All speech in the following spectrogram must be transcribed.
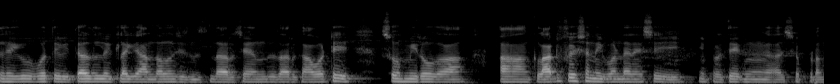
లేకపోతే విద్యార్థులు ఇట్లాగే ఆందోళన చెందుతారు చెందుతారు కాబట్టి సో మీరు ఒక క్లారిఫికేషన్ ఇవ్వండి అనేసి ప్రత్యేకంగా చెప్పడం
